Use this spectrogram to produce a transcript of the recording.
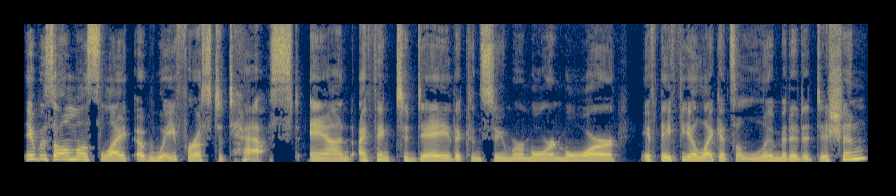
it was almost like a way for us to test. And I think today the consumer more and more, if they feel like it's a limited edition,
